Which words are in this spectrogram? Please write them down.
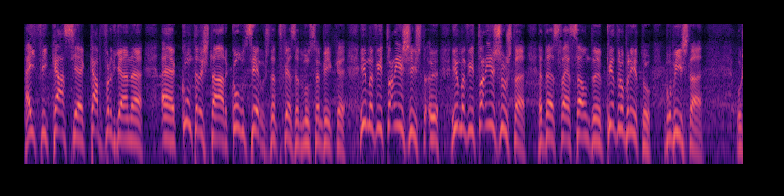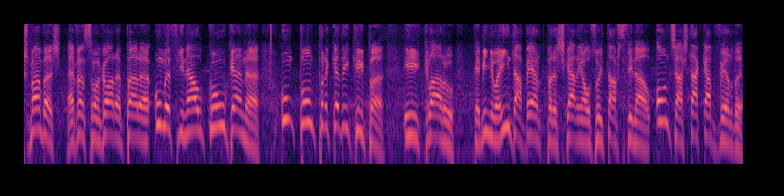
a eficácia cabo-verdiana a contrastar com os erros da defesa de Moçambique. E uma vitória justa, e uma vitória justa da seleção de Pedro Brito, bobista. Os Mambas avançam agora para uma final com o Gana. Um ponto para cada equipa. E, claro, caminho ainda aberto para chegarem aos oitavos de final, onde já está Cabo Verde.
